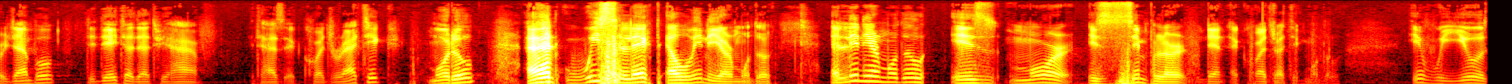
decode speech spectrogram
For example, the data that we have, it has a quadratic model and we select a linear model. A linear model is more, is simpler than a quadratic model. If we use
